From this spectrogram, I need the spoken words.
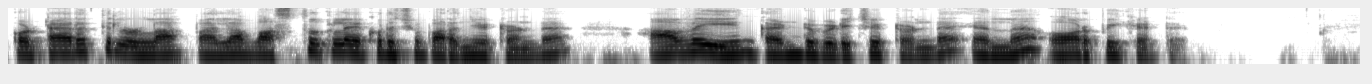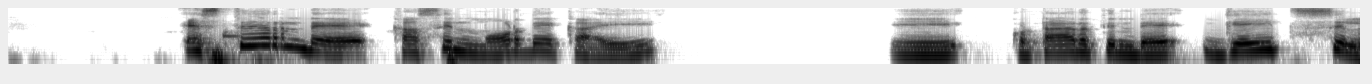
കൊട്ടാരത്തിലുള്ള പല വസ്തുക്കളെക്കുറിച്ച് പറഞ്ഞിട്ടുണ്ട്. അവയും കണ്ടുപിടിച്ചിട്ടുണ്ട് എന്ന് ഓർപ്പിക്കട്ടെ. എസ്തേറിന്റെ കസിൻ മോർദേക്കായി ഈ കൊട്ടാരത്തിന്റെ ഗേറ്റ്സിൽ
